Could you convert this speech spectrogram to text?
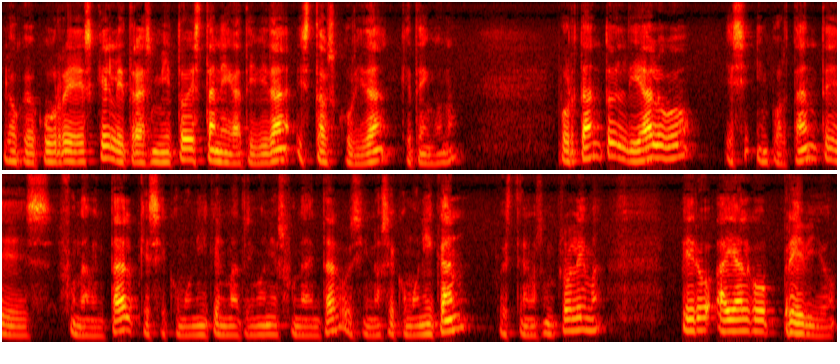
lo que ocurre es que le transmito esta negatividad, esta oscuridad que tengo. ¿no? Por tanto, el diálogo es importante, es fundamental, que se comunique el matrimonio es fundamental, porque si no se comunican, pues tenemos un problema. Pero hay algo previo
